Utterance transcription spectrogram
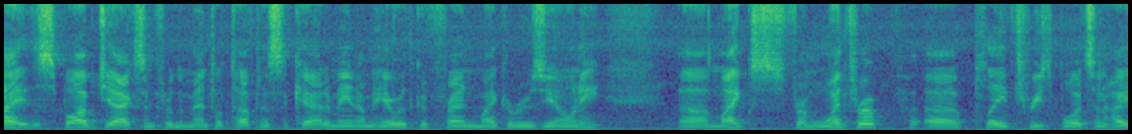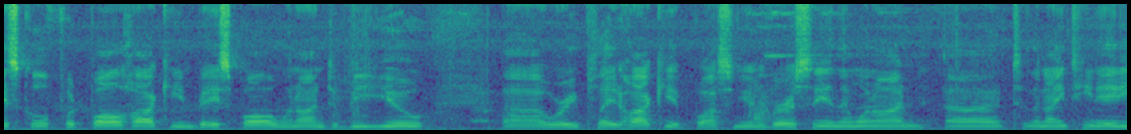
Hi, this is Bob Jackson from the Mental Toughness Academy, and I'm here with good friend Mike Eruzione. Uh, Mike's from Winthrop, uh, played three sports in high school, football, hockey, and baseball, went on to BU, uh, where he played hockey at Boston University, and then went on uh, to the 1980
